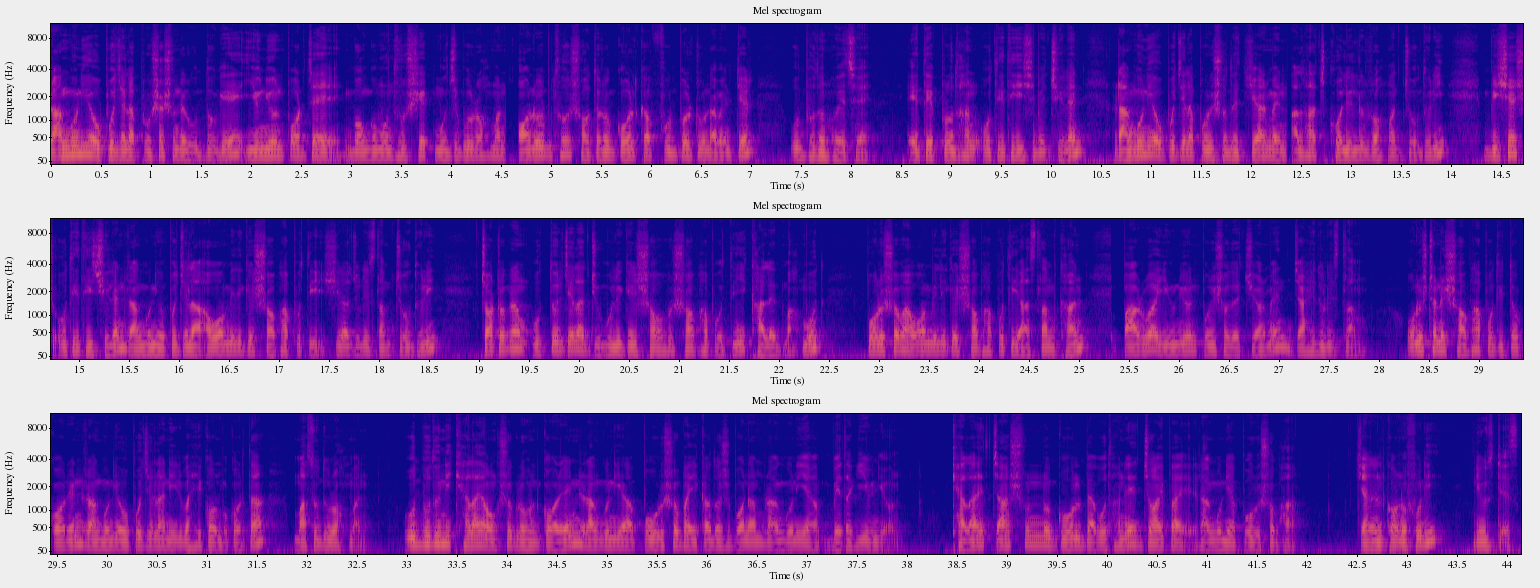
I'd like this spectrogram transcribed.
রাঙ্গুনিয়া উপজেলা প্রশাসনের উদ্যোগে ইউনিয়ন পর্যায়ে বঙ্গবন্ধু শেখ মুজিবুর রহমান অনূর্ধ্ব সতেরো গোল্ড কাপ ফুটবল টুর্নামেন্টের উদ্বোধন হয়েছে। এতে প্রধান অতিথি হিসেবে ছিলেন রাঙ্গুনিয়া উপজেলা পরিষদের চেয়ারম্যান আলহাজ খলিলুর রহমান চৌধুরী। বিশেষ অতিথি ছিলেন রাঙ্গুনিয়া উপজেলা আওয়ামী লীগের সভাপতি সিরাজুল ইসলাম চৌধুরী। চট্টগ্রাম উত্তর জেলা যুবলীগের সহ সভাপতি খালেদ মাহমুদ। পৌরসভা আওয়ামী লীগের সভাপতি আসলাম খান। পাড়ুয়া ইউনিয়ন পরিষদের চেয়ারম্যান জাহিদুল ইসলাম। অনুষ্ঠানে সভাপতিত্ব করেন রাঙ্গুনিয়া উপজেলা নির্বাহী কর্মকর্তা মাসুদুর রহমান। উদ্বোধনী খেলায় অংশগ্রহণ করেন রাঙ্গুনিয়া পৌরসভা একাদশ বনাম রাঙ্গুনিয়া বেতাগী ইউনিয়ন। খেলায় চার শূন্য গোল ব্যবধানে জয় পায় রাঙ্গুনিয়া পৌরসভা। Channel Karnaphuli news desk.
